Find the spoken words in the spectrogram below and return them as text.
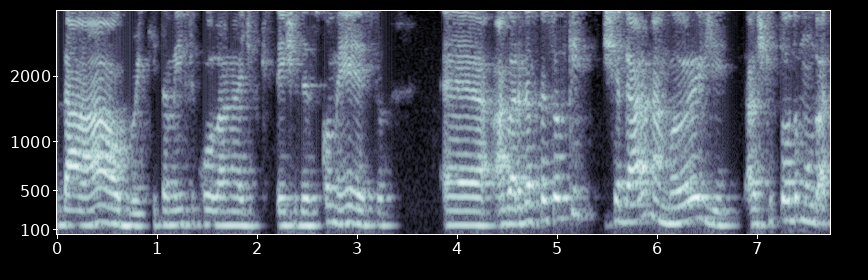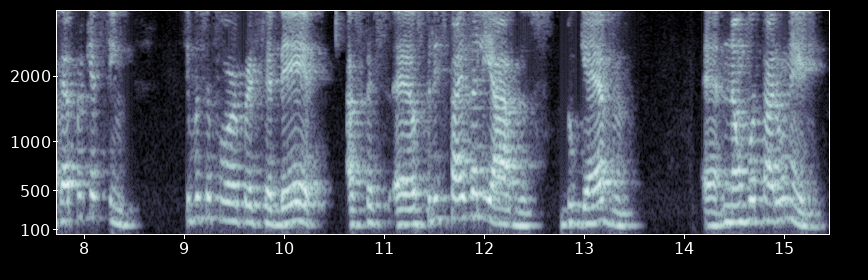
da Aubrey, que também ficou lá na Edific Station desde o começo. É, agora, das pessoas que chegaram na Merge, acho que todo mundo, até porque assim, se você for perceber, as, é, os principais aliados do Gavin é, não votaram nele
